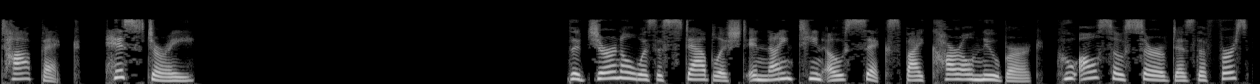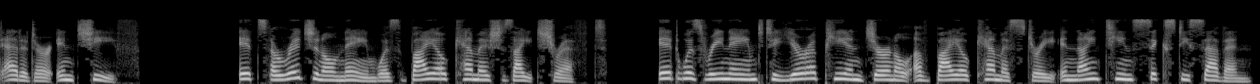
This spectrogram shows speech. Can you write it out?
Topic: History The journal was established in 1906 by Carl Neuberg, who also served as the first editor-in-chief. Its original name was Biochemische Zeitschrift. It was renamed to European Journal of Biochemistry in 1967,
